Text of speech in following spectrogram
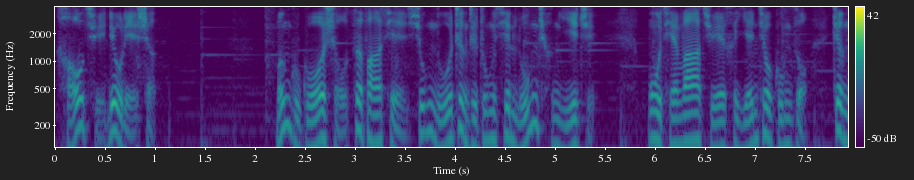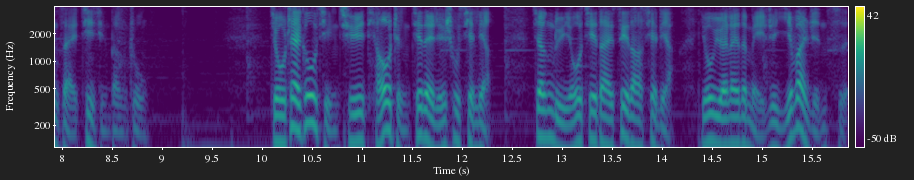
豪取六连胜。蒙古国首次发现匈奴政治中心龙城遗址，目前挖掘和研究工作正在进行当中。九寨沟景区调整接待人数限量，将旅游接待最大限量由原来的每日一万人次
